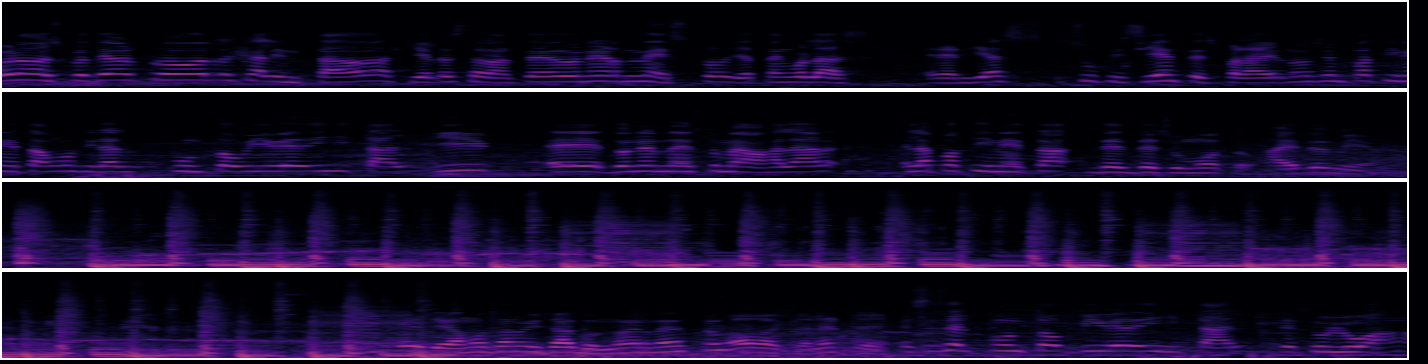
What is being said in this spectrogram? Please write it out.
Bueno, después de haber probado el recalentado aquí el restaurante de Don Ernesto, ya tengo las energías suficientes para irnos en patineta. Vamos a ir al punto Vive Digital y eh, Don Ernesto me va a jalar en la patineta desde su moto. Ay, Dios mío. Llegamos a y salvos, ¿no, Ernesto? Oh, excelente. Este es el punto Vive Digital de Tuluá.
